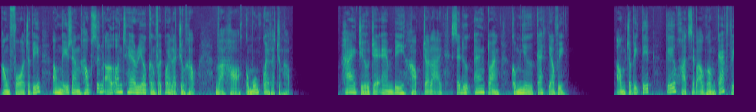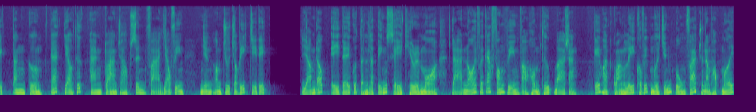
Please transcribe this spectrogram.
Ông Ford cho biết ông nghĩ rằng học sinh ở Ontario cần phải quay lại trường học và họ cũng muốn quay lại trường học. 2 triệu trẻ em đi học trở lại sẽ được an toàn cũng như các giáo viên. Ông cho biết tiếp, kế hoạch sẽ bao gồm các việc tăng cường các giao thức an toàn cho học sinh và giáo viên, nhưng ông chưa cho biết chi tiết. Giám đốc y tế của tỉnh là tiến sĩ Kieran Moore đã nói với các phóng viên vào hôm thứ Ba rằng kế hoạch quản lý COVID-19 bùng phát cho năm học mới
